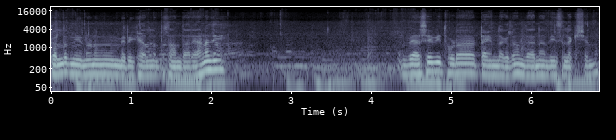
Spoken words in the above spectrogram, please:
ਕਲਰ ਨਹੀਂ ਉਹਨਾਂ ਨੂੰ ਮੇਰੇ ਖਿਆਲ ਨਾਲ ਪਸੰਦ ਆ ਰਿਹਾ ਹੈ ਨਾ ਜੀ ਵੈਸੇ ਵੀ ਥੋੜਾ ਟਾਈਮ ਲੱਗਦਾ ਹੁੰਦਾ ਇਹਨਾਂ ਦੀ ਸਿਲੈਕਸ਼ਨ ਨੂੰ।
